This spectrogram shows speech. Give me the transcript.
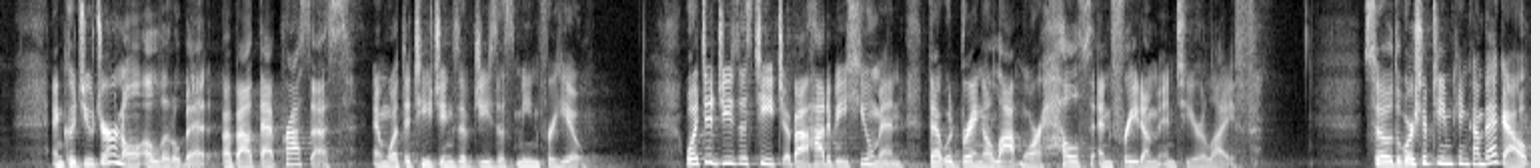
And could you journal a little bit about that process and what the teachings of Jesus mean for you? What did Jesus teach about how to be human that would bring a lot more health and freedom into your life? So the worship team can come back out.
